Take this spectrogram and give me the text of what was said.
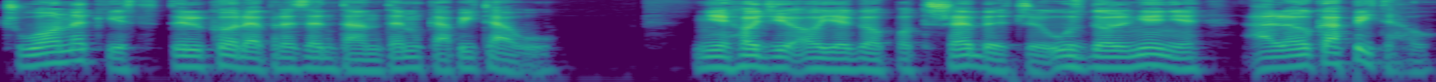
członek jest tylko reprezentantem kapitału. Nie chodzi o jego potrzeby czy uzdolnienie, ale o kapitał.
